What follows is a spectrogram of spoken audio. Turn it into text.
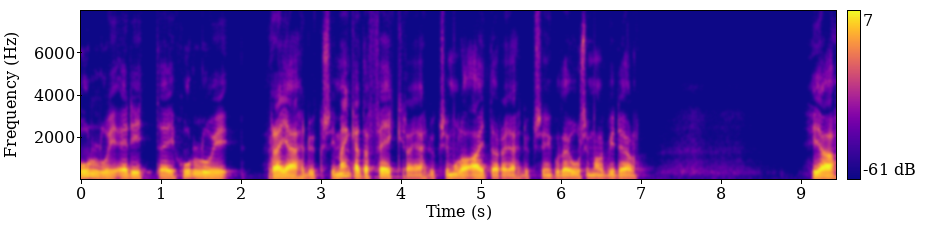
Hullui edittei, hullui räjähdyksiä. Mä en käytä fake-räjähdyksiä, mulla on aitoja räjähdyksiä, kuten uusimmalla videolla. Ja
